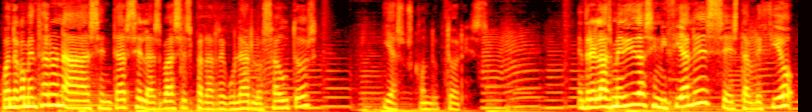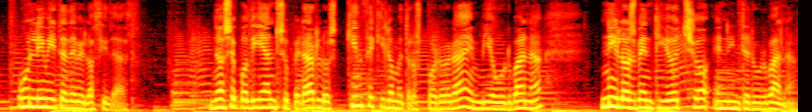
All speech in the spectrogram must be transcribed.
cuando comenzaron a asentarse las bases para regular los autos y a sus conductores. Entre las medidas iniciales se estableció un límite de velocidad. No se podían superar los 15 km por hora en vía urbana ni los 28 en interurbana.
